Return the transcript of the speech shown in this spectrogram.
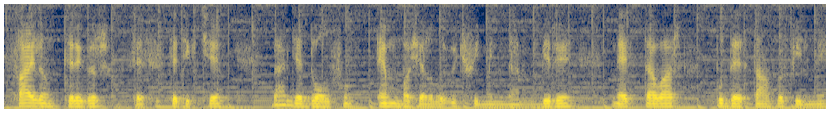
Silent Trigger, sessiz tetikçi. Bence Dolphin en başarılı 3 filminden biri. Net'te var. Bu destansı filmi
